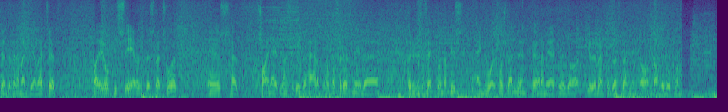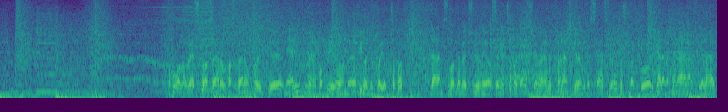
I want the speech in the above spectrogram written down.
döntetlenre menti a meccset. Nagyon jó kis élvezetes meccs volt, és hát sajnáljuk, nem sikerült a három pontot beszerezni, de örülünk az egy pontnak is. Ennyi volt most bennünk, remélhetőleg a jövőben több lesz bennünk a rangadókon. Holnap versenyt azt várom, azt várom, hogy nyerjünk, mivel papíron mi vagyunk a jobb csapat, de nem szabad lebecsülni a Szeged csapatát sem, mert ha nem figyelünk oda 100 akkor kellemetlen ellenfél lehet.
